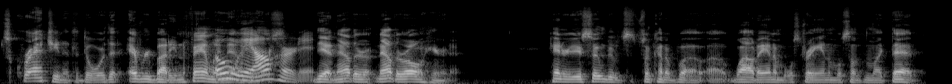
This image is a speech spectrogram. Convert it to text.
scratching at the door that everybody in the family. Oh, they all heard it. Yeah, now they're now they're all hearing it. Henry assumed it was some kind of uh, uh, wild animal, stray animal, something like that.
